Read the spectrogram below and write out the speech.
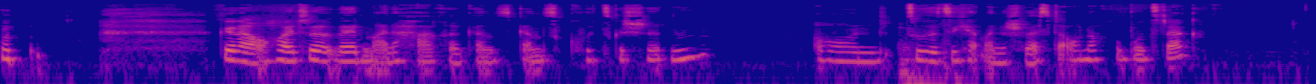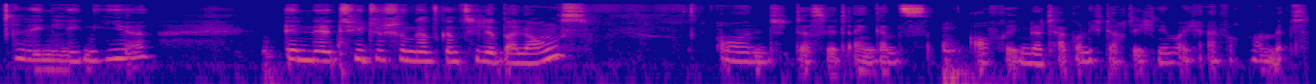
genau, heute werden meine Haare ganz, ganz kurz geschnitten. Und zusätzlich hat meine Schwester auch noch Geburtstag. Deswegen liegen hier in der Tüte schon ganz, ganz viele Ballons. Und das wird ein ganz aufregender Tag und ich dachte, ich nehme euch einfach mal mit.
